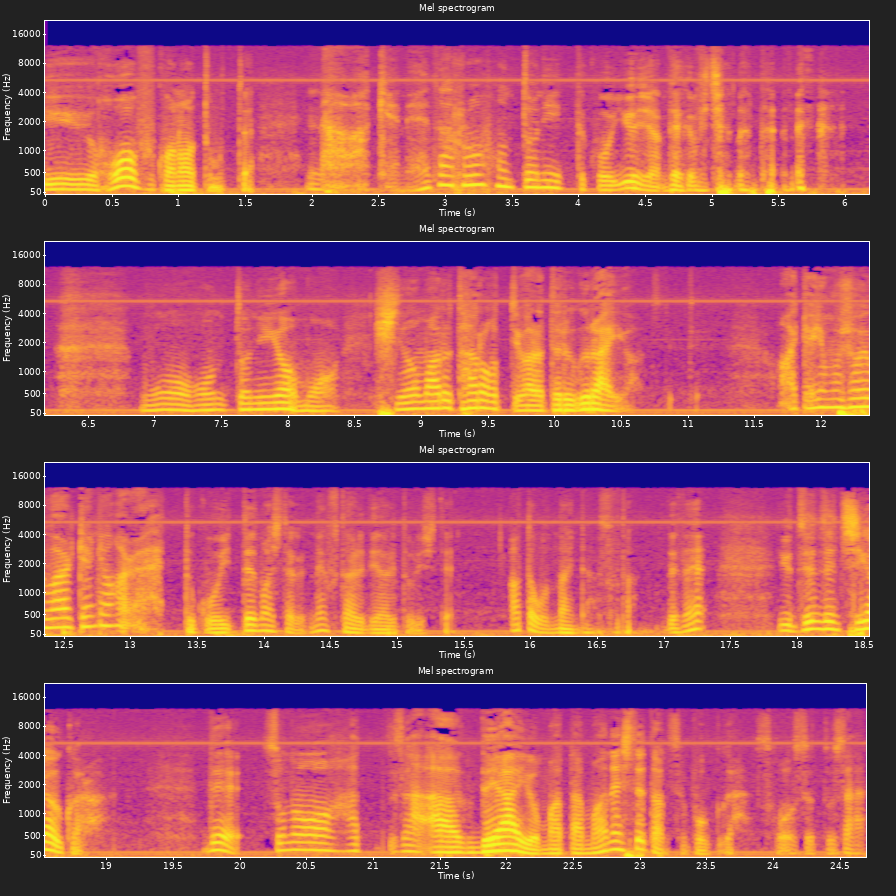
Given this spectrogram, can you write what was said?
いやハーフかなと思って。なわけねえだろ、本当にってこう言うじゃん、めぐみちゃんだったらね。もう本当によ、もう、日の丸太郎って言われてるぐらいよ。って言って、私もそう言われてんだから。とこう言ってましたけどね、二人でやりとりして。会ったことないんだ、そうだ。でね、全然違うから。で、そのはさあ出会いをまた真似してたんですよ、僕が。そうするとさ、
